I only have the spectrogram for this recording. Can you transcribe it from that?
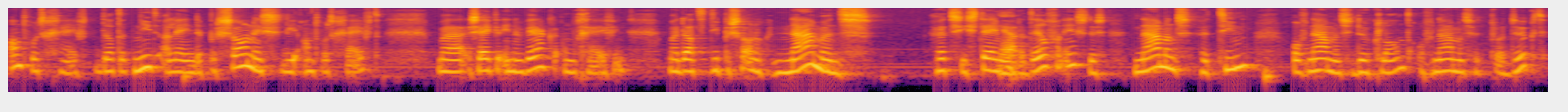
antwoord geeft, dat het niet alleen de persoon is die antwoord geeft, maar zeker in een werkomgeving, maar dat die persoon ook namens het systeem Ja. waar het deel van is, dus namens het team of namens de klant of namens het product,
